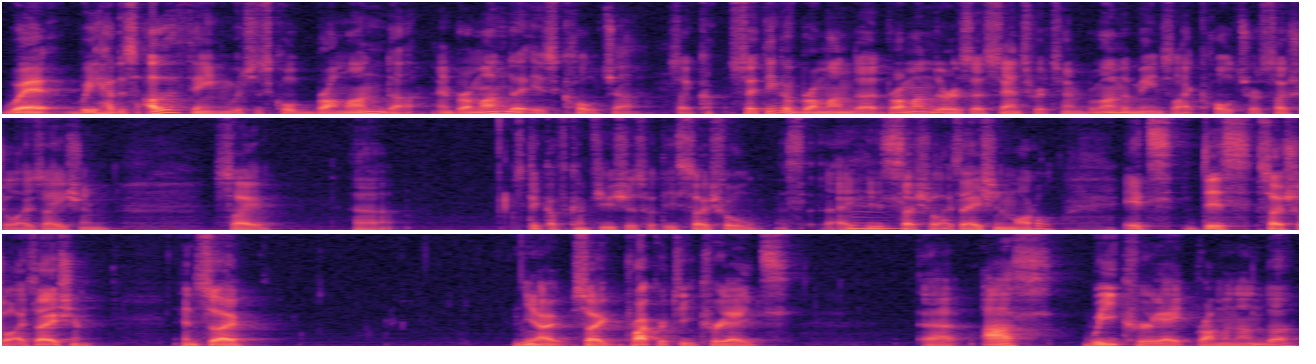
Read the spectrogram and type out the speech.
where we have this other thing which is called Brahmanda, and Brahmanda is culture. So, so think of Brahmanda. Brahmanda is a Sanskrit term. Brahmanda means like culture, socialization. So, uh, think of Confucius with his social, uh, his socialization model. It's this socialization, and so, you know, so Prakriti creates uh, us. We create Brahmananda.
